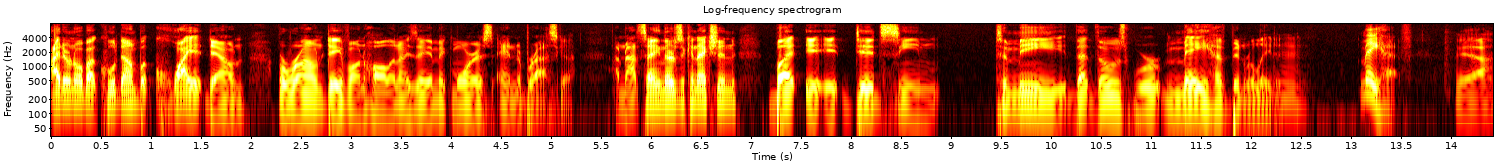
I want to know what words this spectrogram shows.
I don't know about cool down, but quiet down around Davon Hall and Isaiah McMorris and Nebraska. I'm not saying there's a connection, but it, it did seem to me that those were may have been related. May have. Yeah.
